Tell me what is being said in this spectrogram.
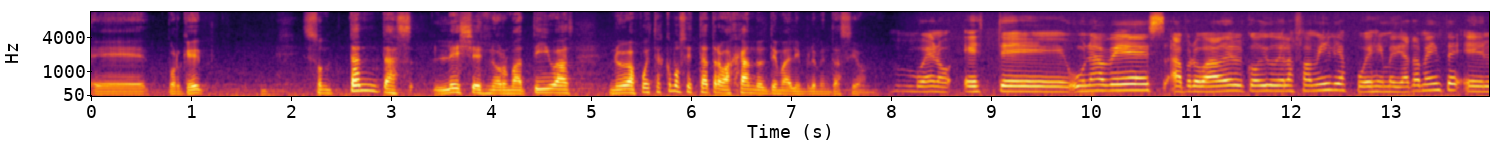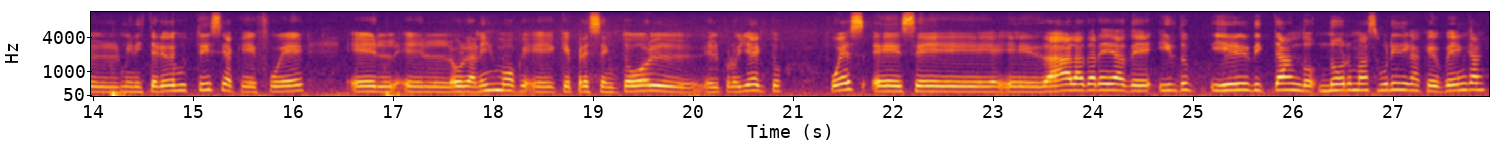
Eh, porque son tantas leyes normativas, nuevas puestas. ¿Cómo se está trabajando el tema de la implementación? Bueno, este, una vez aprobado el Código de las Familias, pues inmediatamente el Ministerio de Justicia, que fue el, organismo que, eh, presentó el, proyecto, pues eh, se eh, da la tarea de ir, dictando normas jurídicas que vengan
